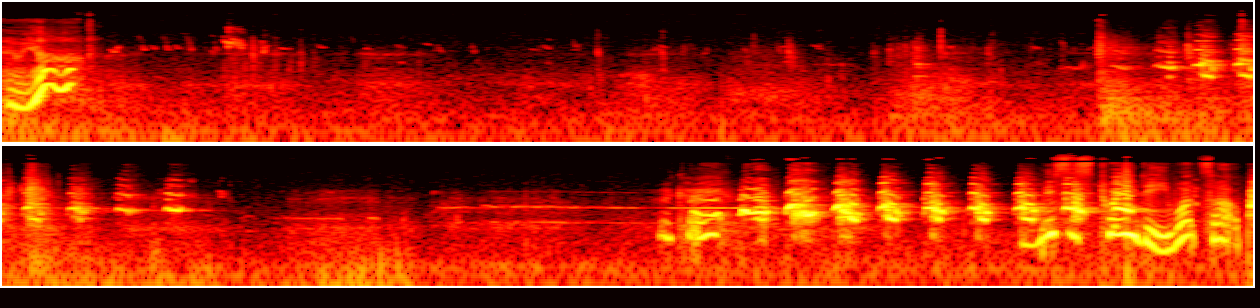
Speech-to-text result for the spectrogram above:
There we are. Okay. Mrs. Tweedie, what's up?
